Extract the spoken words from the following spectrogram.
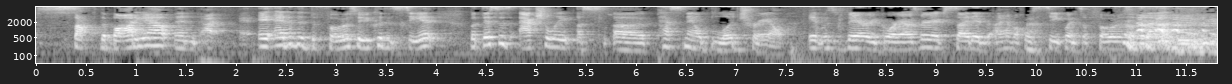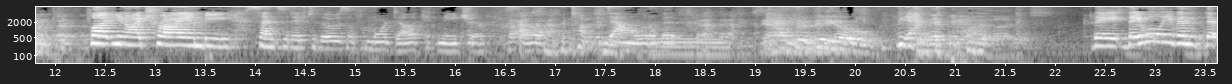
suck the body out. And I, I edited the photo so you couldn't see it, but this is actually a pest snail blood trail. It was very gory. I was very excited. I have a whole sequence of photos of that. but you know, I try and be sensitive to those of a more delicate nature, so I toned it down a little bit. Now for the video. Yeah. They they will even the,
